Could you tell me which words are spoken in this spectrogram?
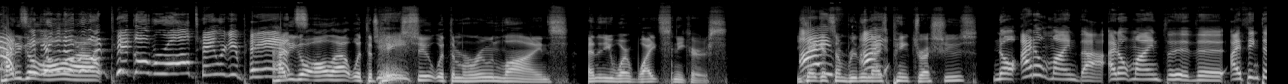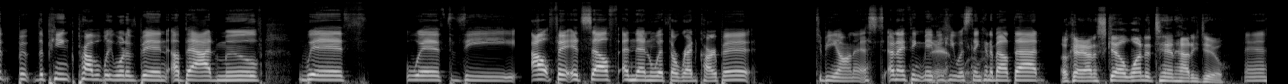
How do you go all out? pick overall, tailor your pants. How do you go all out with the pink suit with the maroon lines, and then you wear white sneakers? You can't I- get some really I- nice pink dress shoes. No, I don't mind that. I don't mind the the. I think that b- the pink probably would have been a bad move with with the outfit itself, and then with the red carpet. To be honest, and I think maybe Yeah, he was whatever. thinking about that. Okay, on a scale of one to ten, how do you do? Eh.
